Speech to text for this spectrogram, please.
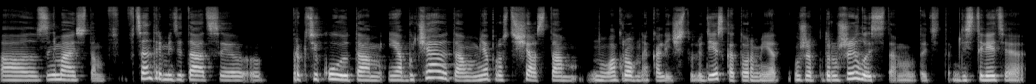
э, занимаюсь там в центре медитации, практикую там и обучаю там, у меня просто сейчас там ну, огромное количество людей, с которыми я уже подружилась, там вот эти там, десятилетия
